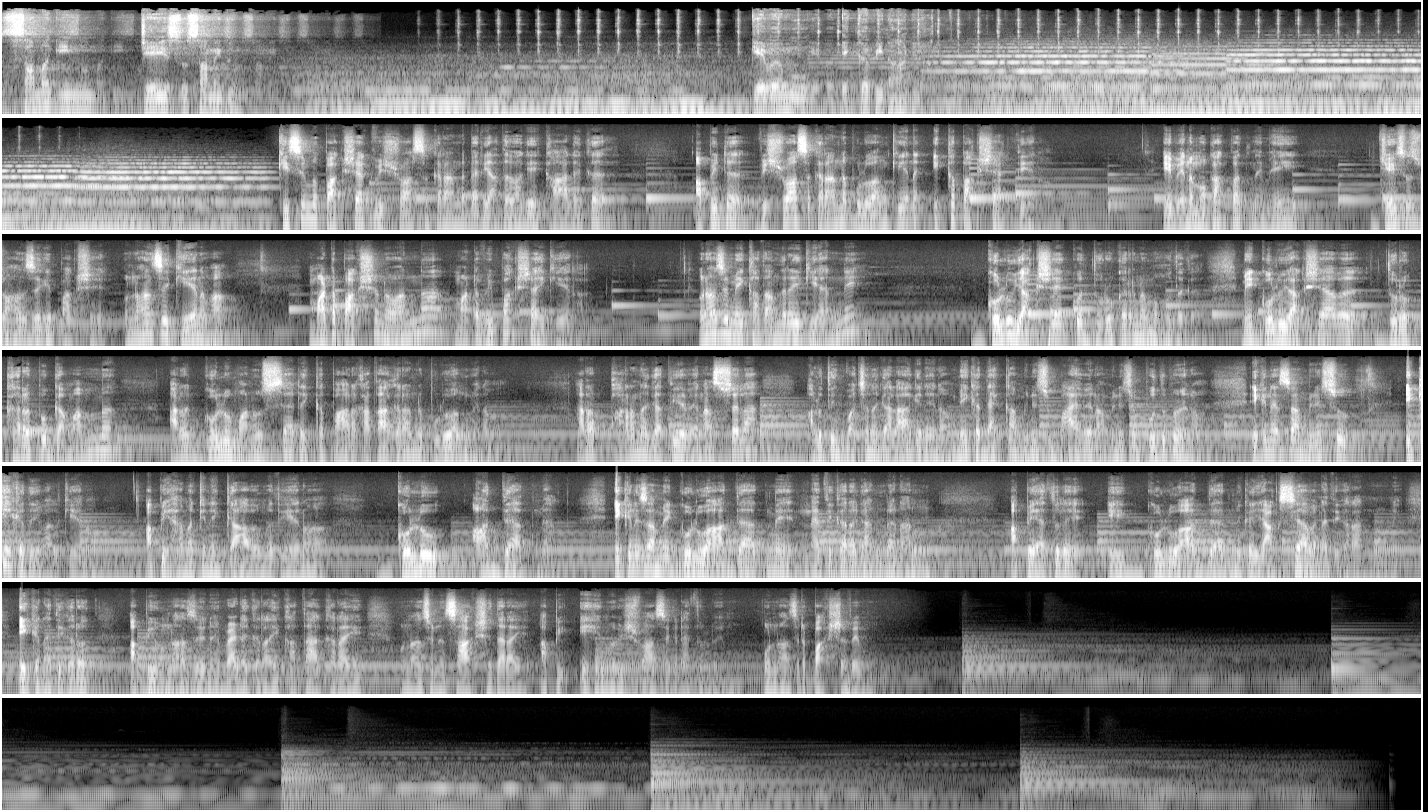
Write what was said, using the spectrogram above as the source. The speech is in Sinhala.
සමගින් ජේසු සමිඳුන්. ගෙවමු එක විනාඩියක්. කිසිම පක්ෂයක් විශ්වාස කරන්න බැරි අද වගේ කාලෙක අපිට විශ්වාස කරන්න පුළුවන් කියන එක පක්ෂයක් තියෙනවා. ඒ වෙන මොකක්වත් නෙමෙයි. ජේසුස් වහන්සේගේ පක්ෂය. උන්වහන්සේ කියනවා මට පක්ෂ නොවන්න මට විපක්ෂයි කියලා. උන්වහන්සේ මේ කතන්දරය කියන්නේ ගොලු යක්ෂයෙක්ව දුරු කරන මොහොතක. මේ ගොලු යක්ෂයාව දුරු කරපු ගමම්ම අර ගොලු මනුස්සයට එක පාර කතා කරන්න පුළුවන් වෙනවා. අර පරණ ගතිය වෙනස් වෙලා අලුතින් වචන ගලාගෙන එනවා මේක දැක්කා මිනිස්සු බය වෙනවා මිනිස්සු පුදුම වෙනවා. ඒක නිසා මිනිස්සු එක එක දේවල් කියනවා. අපි හැම කෙනෙක් ගාවම තියෙනවා ගොලු ආධ්‍යාත්මයක්. එක නිසා මේ ගොලු ආධ්‍යාත්මය නැති කර ගණ්ඩ නං අපේ ඇතුළේ ඒ ගොලු ආධ්‍යාත්මික යක්ෂයාව නැති කරන්න ඕනේ. ඒක නැතිකරොත් අපි උන්වහන්සේන වැඩ කරයි කතා කරයි උන්වහන්සන සාක්ෂි දරයි අපි එහෙම විශ්වාසකට ඇතුළුවමු. උන්වහන්සට පක්ෂවෙමු.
